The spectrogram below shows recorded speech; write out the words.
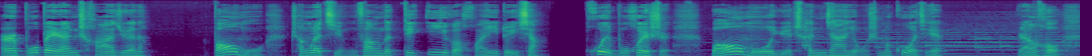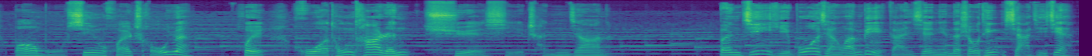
而不被人察觉呢？保姆成了警方的第一个怀疑对象。会不会是保姆与陈家有什么过节？然后保姆心怀仇怨，会伙同他人血洗陈家呢？本集已播讲完毕，感谢您的收听，下集见。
